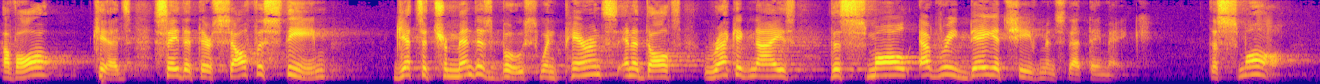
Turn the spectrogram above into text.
of all kids say that their self esteem gets a tremendous boost when parents and adults recognize the small, everyday achievements that they make, the small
